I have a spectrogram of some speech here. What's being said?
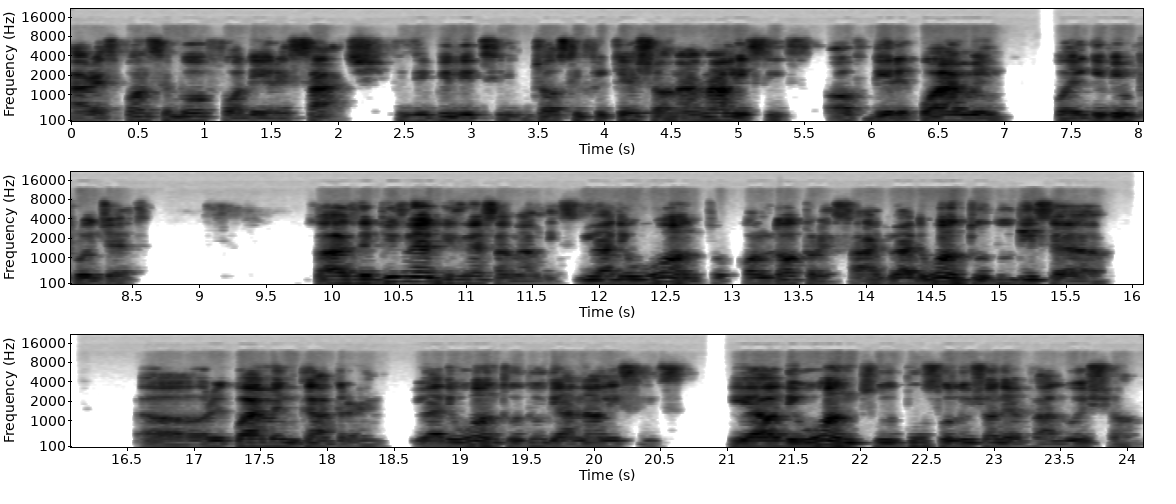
are responsible for the research, feasibility, justification, analysis of the requirement for a given project. So as a business business analyst, you are the one to conduct research. You are the one to do this uh, uh, requirement gathering. You are the one to do the analysis. You are the one to do solution evaluation.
